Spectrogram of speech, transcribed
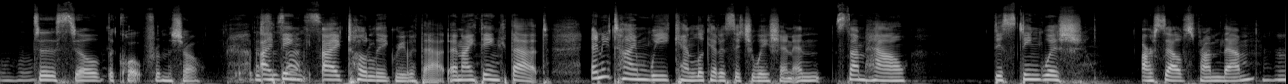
Mm-hmm. to steal the quote from the show This I think us. I totally agree with that. And I think that anytime we can look at a situation and somehow distinguish ourselves from them Mm-hmm.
